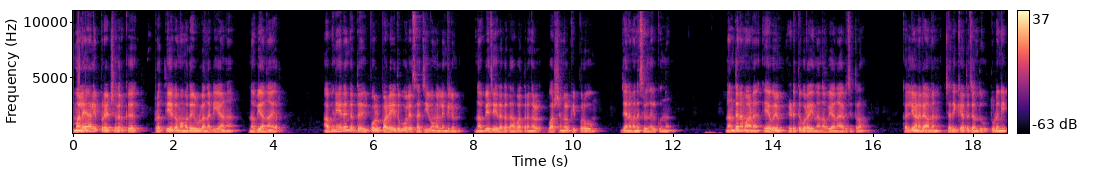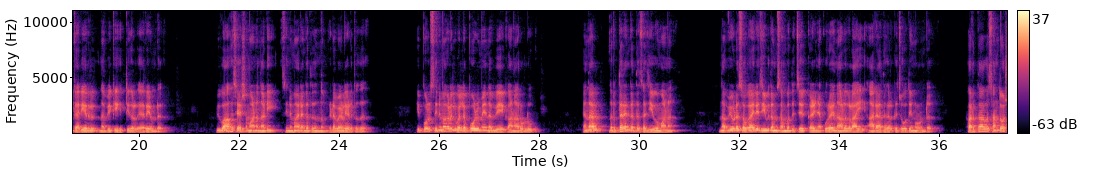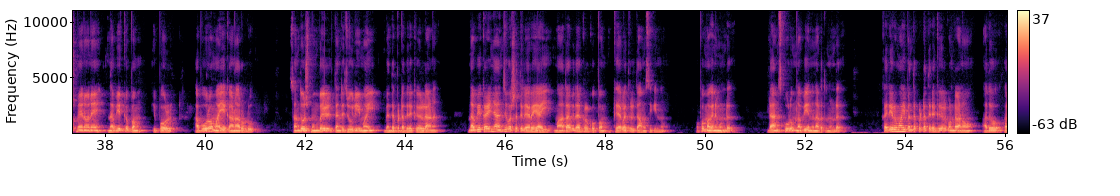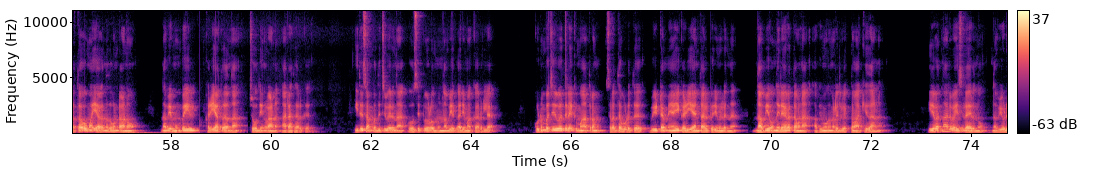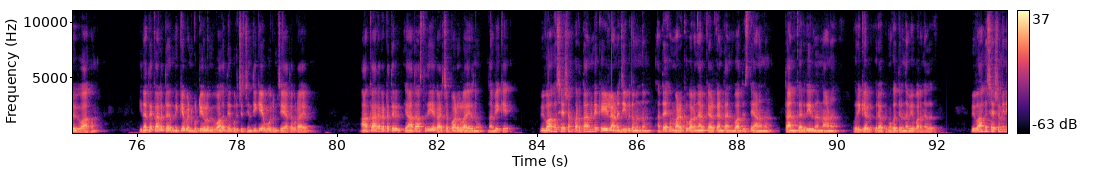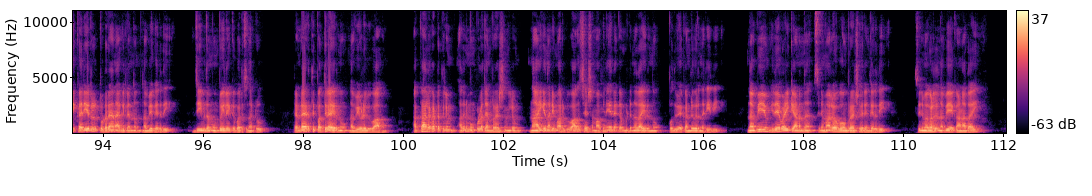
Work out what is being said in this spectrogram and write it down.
മലയാളി പ്രേക്ഷകർക്ക് പ്രത്യേക മമതയുള്ള നടിയാണ് നവ്യ നായർ. അഭിനയ രംഗത്ത് ഇപ്പോൾ പഴയതുപോലെ സജീവമല്ലെങ്കിലും നവ്യ ചെയ്ത കഥാപാത്രങ്ങൾ വർഷങ്ങൾക്കിപ്പുറവും ജനമനസ്സിൽ നിൽക്കുന്നു. നന്ദനമാണ് ഏവരും എടുത്തു പറയുന്ന നവ്യ നായർ ചിത്രം. കല്യാണരാമൻ ചതിക്കാത്ത ചന്തു തുടങ്ങി കരിയറിൽ നവ്യയ്ക്ക് ഹിറ്റുകൾ ഏറെയുണ്ട്. വിവാഹശേഷമാണ് നടി സിനിമാ രംഗത്ത് നിന്നും ഇടവേളയെടുത്തത്. ഇപ്പോൾ സിനിമകളിൽ വല്ലപ്പോഴുമേ നവ്യയെ കാണാറുള്ളൂ. എന്നാൽ നൃത്തരംഗത്ത് സജീവമാണ്. നവ്യയുടെ സ്വകാര്യ ജീവിതം സംബന്ധിച്ച് കഴിഞ്ഞ കുറേ നാളുകളായി ആരാധകർക്ക് ചോദ്യങ്ങളുണ്ട്. ഭർത്താവ് സന്തോഷ് മേനോനെ നവ്യക്കൊപ്പം ഇപ്പോൾ അപൂർവമായേ കാണാറുള്ളൂ. സന്തോഷ് മുംബൈയിൽ തന്റെ ജോലിയുമായി ബന്ധപ്പെട്ട തിരക്കുകളിലാണ്. നവ്യ കഴിഞ്ഞ അഞ്ച് വർഷത്തിലേറെയായി മാതാപിതാക്കൾക്കൊപ്പം കേരളത്തിൽ താമസിക്കുന്നു. ഒപ്പം മകനുമുണ്ട്. ഡാൻസ് സ്കൂളും നവ്യ എന്ന് നടത്തുന്നുണ്ട്. കരിയറുമായി ബന്ധപ്പെട്ട തിരക്കുകൾ കൊണ്ടാണോ അതോ ഭർത്താവുമായി അകന്നതുകൊണ്ടാണോ നവ്യ മുംബൈയിൽ കഴിയാത്തതെന്ന ചോദ്യങ്ങളാണ് ആരാധകർക്ക്. ഇത് സംബന്ധിച്ച് വരുന്ന ഗോസിപ്പുകളൊന്നും നവ്യ കാര്യമാക്കാറില്ല. കുടുംബജീവിതത്തിലേക്ക് മാത്രം ശ്രദ്ധ കൊടുത്ത് വീട്ടമ്മയായി കഴിയാൻ താല്പര്യമില്ലെന്ന് നവ്യ ഒന്നിലേറെ തവണ അഭിമുഖങ്ങളിൽ വ്യക്തമാക്കിയതാണ്. ഇരുപത്തിനാല് വയസ്സിലായിരുന്നു നവ്യയുടെ വിവാഹം. ഇന്നത്തെ കാലത്ത് മിക്ക പെൺകുട്ടികളും വിവാഹത്തെക്കുറിച്ച് ചിന്തിക്കുക പോലും ചെയ്യാത്ത പ്രായം. ആ കാലഘട്ടത്തിൽ യാഥാസ്ഥിതിക കാഴ്ചപ്പാടുകളായിരുന്നു നവ്യയ്ക്ക്. വിവാഹശേഷം ഭർത്താവിന്റെ കീഴിലാണ് ജീവിതമെന്നും അദ്ദേഹം വഴക്ക് പറഞ്ഞാൽ കേൾക്കാൻ താൻ ബാധ്യസ്ഥയാണെന്നും താൻ കരുതിയിരുന്നെന്നാണ് ഒരിക്കൽ ഒരു അഭിമുഖത്തിൽ നവ്യ പറഞ്ഞത്. വിവാഹശേഷം ഇനി കരിയറിൽ തുടരാനാകില്ലെന്നും നവ്യ കരുതി. ജീവിതം മുംബൈയിലേക്ക് പറിച്ചു നട്ടു. രണ്ടായിരത്തി പത്തിലായിരുന്നു നവ്യയുടെ വിവാഹം. അക്കാലഘട്ടത്തിലും അതിനു മുമ്പുള്ള ജനറേഷനിലും നായിക നടിമാർ വിവാഹശേഷം അഭിനയരംഗം വിടുന്നതായിരുന്നു പൊതുവെ കണ്ടുവരുന്ന രീതി. നവ്യയും ഇതേ വഴിക്കാണെന്ന് സിനിമാ ലോകവും പ്രേക്ഷകരും കരുതി. സിനിമകളിൽ നവ്യയെ കാണാതായി.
